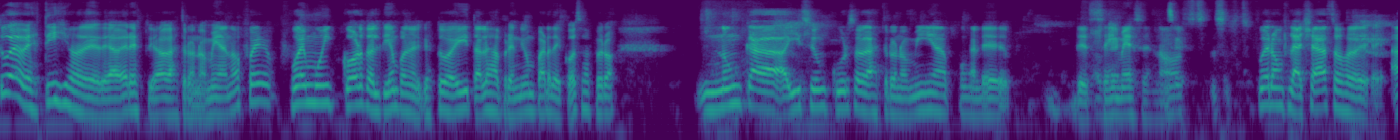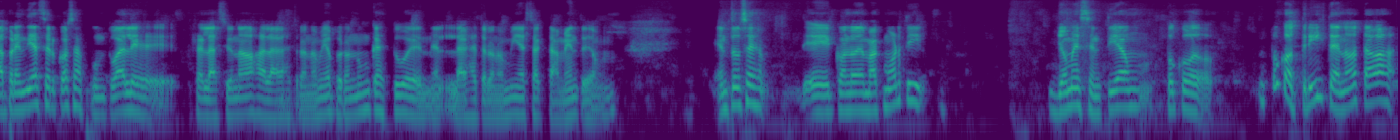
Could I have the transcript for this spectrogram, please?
tuve vestigios de, haber estudiado gastronomía, ¿no? Fue, fue muy corto el tiempo en el que estuve ahí, tal vez aprendí un par de cosas, pero nunca hice un curso de gastronomía, póngale, de seis meses, ¿no? Fueron flashazos, eh, aprendí a hacer cosas puntuales eh, relacionadas a la gastronomía, pero nunca estuve en la gastronomía exactamente, digamos. Entonces, con lo de McMorty, yo me sentía un poco un poco triste, ¿no? Estaba,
